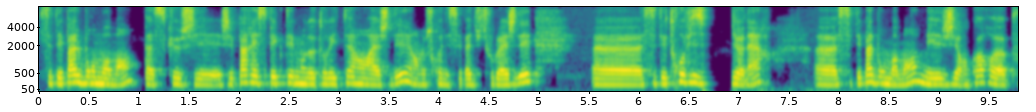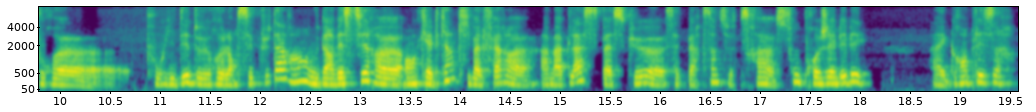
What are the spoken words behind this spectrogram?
c'était pas le bon moment parce que j'ai n'ai pas respecté mon autorité en HD. Hein, je connaissais pas du tout le HD. c'était trop visionnaire. Euh, c'était pas le bon moment, mais j'ai encore pour pour idée de relancer plus tard hein, ou d'investir en quelqu'un qui va le faire à ma place parce que cette personne ce sera son projet bébé avec grand plaisir.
